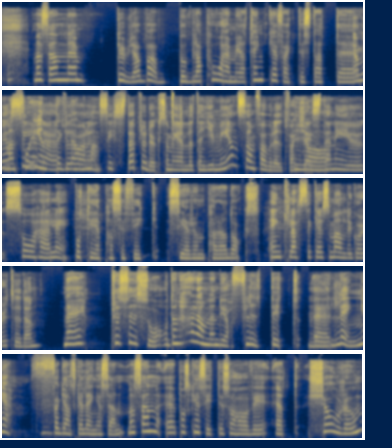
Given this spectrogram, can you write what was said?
Men sen, eh, gud jag bara bubblar på här men jag tänker faktiskt att eh, Ja, jag man ser får inte att du har glömma en sista produkt som är en liten gemensam favorit faktiskt. Ja. Den är ju så härlig. Boté Pacific Serum Paradox. En klassiker som aldrig går ur tiden. Nej, precis så. Och den här använde jag flitigt Mm. eh, länge, för ganska länge sedan. Men sen eh, på Skin City så har vi ett showroom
